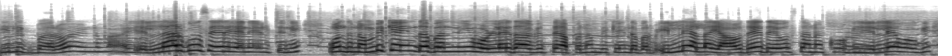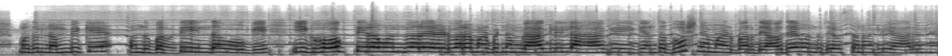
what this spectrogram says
ಇಲ್ಲಿಗೆ ಬರೋ ಹೆಣ್ಣು ಎಲ್ಲರಿಗೂ ಸೇರಿ ಏನು ಹೇಳ್ತೀನಿ ಒಂದು ನಂಬಿಕೆಯಿಂದ ಬನ್ನಿ ಒಳ್ಳೆಯದಾಗುತ್ತೆ ಅಪನಂಬಿಕೆಯಿಂದ ಬರ್ಬೇಕು ಇಲ್ಲೇ ಅಲ್ಲ ಯಾವುದೇ ದೇವಸ್ಥಾನಕ್ಕೆ ಹೋಗಿ ಎಲ್ಲೇ ಹೋಗಿ ಮೊದಲು ನಂಬಿಕೆ ಒಂದು ಭಕ್ತಿಯಿಂದ ಹೋಗಿ ಈಗ ಹೋಗ್ತೀರಾ ಒಂದು ವಾರ ಎರಡು ವಾರ ಮಾಡಿಬಿಟ್ಟು ನಮ್ಗೆ ಆಗಲಿಲ್ಲ ಹಾಗೆ ಹೀಗೆ ಅಂತ ದೂಷಣೆ ಮಾಡಬಾರ್ದು ಯಾವುದೇ ಒಂದು ದೇವಸ್ಥಾನ ಆಗಲಿ ಯಾರನ್ನೇ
